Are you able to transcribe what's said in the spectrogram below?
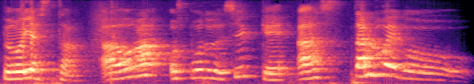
Pero ya está. Ahora os puedo decir que hasta luego.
